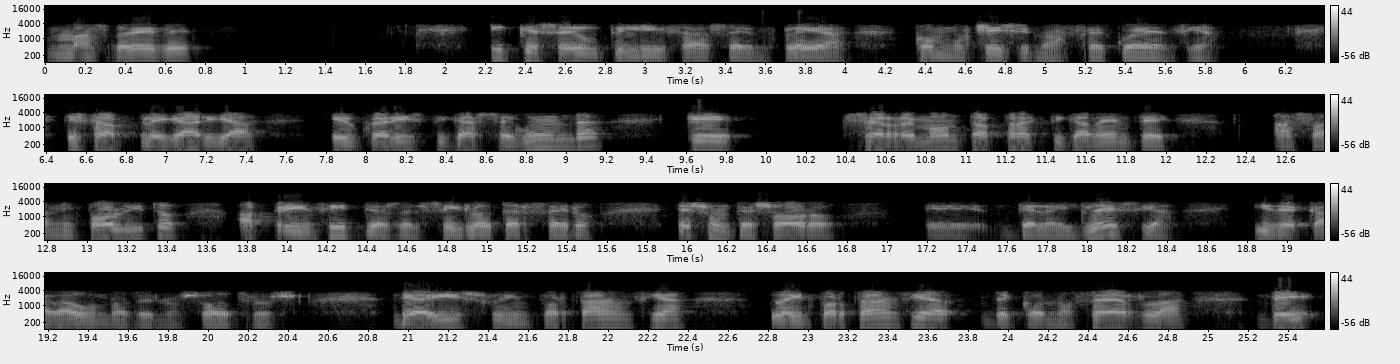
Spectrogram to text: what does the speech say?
más breve y que se utiliza, se emplea con muchísima frecuencia. Esta plegaria eucarística segunda que se remonta prácticamente a San Hipólito a principios del siglo III, es un tesoro eh, de la Iglesia y de cada uno de nosotros. De ahí su importancia, la importancia de conocerla, de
